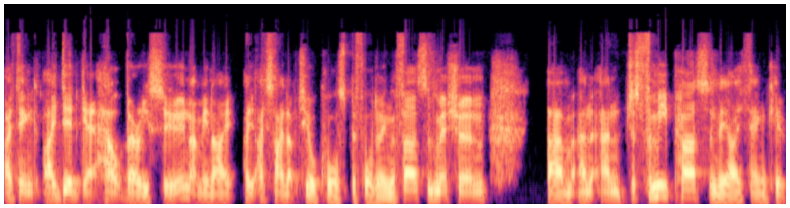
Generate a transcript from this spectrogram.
I think I did get help very soon. I mean, I, I signed up to your course before doing the first submission. Um, and, and just for me personally, I think it,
